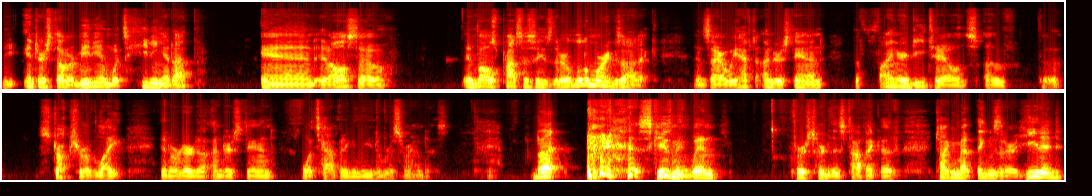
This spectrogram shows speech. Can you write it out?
the interstellar medium, what's heating it up, and it also involves processes that are a little more exotic. And so we have to understand the finer details of the structure of light in order to understand what's happening in the universe around us. But, excuse me, when first heard of this topic of talking about things that are heated,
